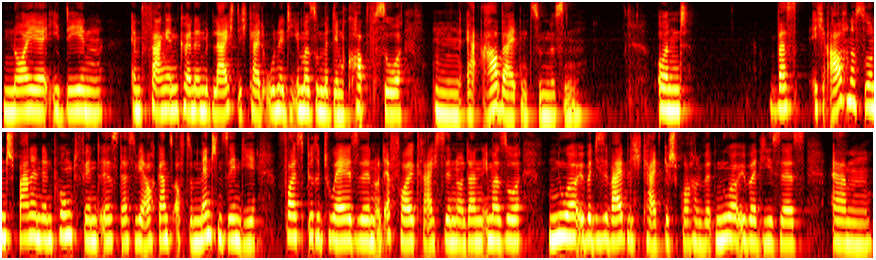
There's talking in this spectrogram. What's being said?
neue Ideen empfangen können mit Leichtigkeit, ohne die immer so mit dem Kopf so mh, mm, erarbeiten zu müssen. Und was ich auch noch so einen spannenden Punkt finde, ist, dass wir auch ganz oft so Menschen sehen, die voll spirituell sind und erfolgreich sind und dann immer so nur über diese Weiblichkeit gesprochen wird, nur über dieses, ähm,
